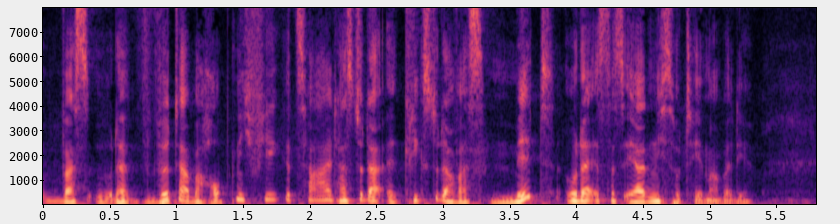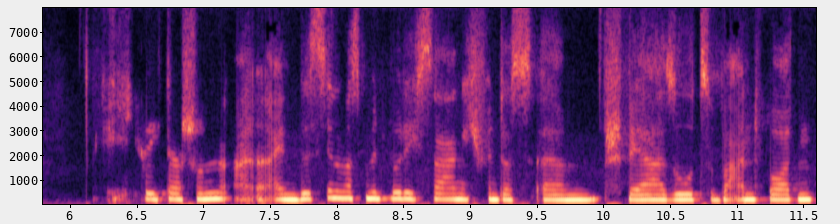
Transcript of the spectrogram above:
was oder wird da überhaupt nicht viel gezahlt? Hast du da kriegst du da was mit oder ist das eher nicht so Thema bei dir? Ich kriege da schon ein bisschen was mit, würde ich sagen. Ich finde das ähm, schwer so zu beantworten.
